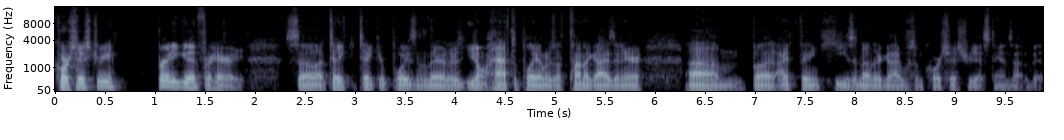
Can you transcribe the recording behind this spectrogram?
Course history, pretty good for Harry. So uh, take take your poisons there. There's you don't have to play him. There's a ton of guys in here, um, but I think he's another guy with some course history that stands out a bit.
